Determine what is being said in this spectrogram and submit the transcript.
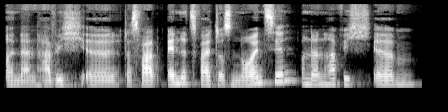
Und dann habe ich, äh, das war Ende 2019, und dann habe ich ähm,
